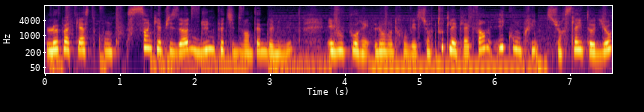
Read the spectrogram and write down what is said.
Le podcast compte 5 épisodes d'une petite vingtaine de minutes et vous pourrez le retrouver sur toutes les plateformes, y compris sur Slate Audio,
